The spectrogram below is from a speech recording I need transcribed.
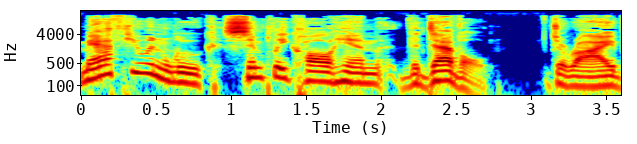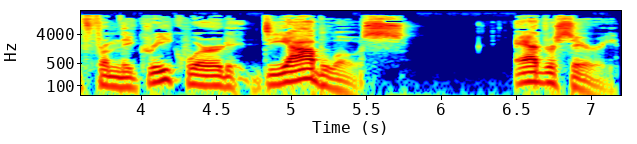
Matthew and Luke simply call him the devil, derived from the Greek word diablos, adversary.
